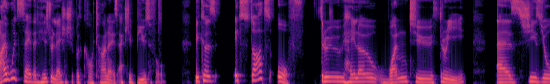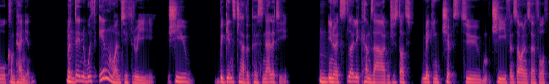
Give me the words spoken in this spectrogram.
I would say that his relationship with Cortana is actually beautiful because it starts off through Halo 1 to 3 as she's your companion. But Mm. then within 1 to 3, she begins to have a personality. Mm. You know, it slowly comes out and she starts making chips to Chief and so on and so forth.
